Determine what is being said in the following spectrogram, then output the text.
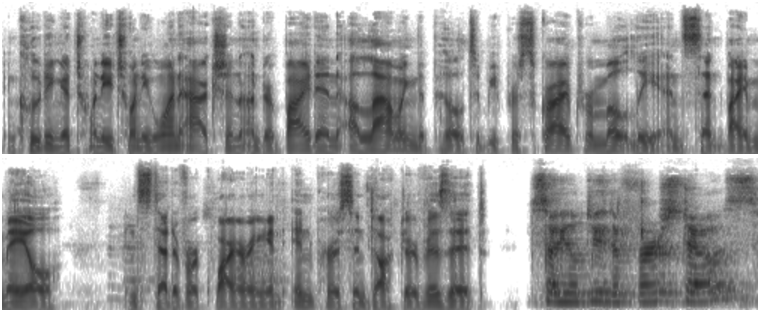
including a 2021 action under Biden allowing the pill to be prescribed remotely and sent by mail instead of requiring an in person doctor visit. So you'll do the first dose?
